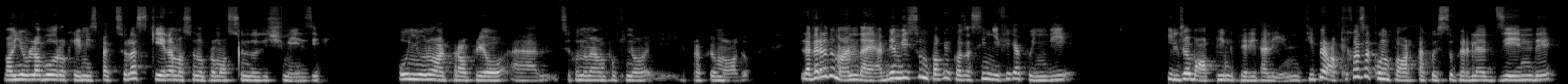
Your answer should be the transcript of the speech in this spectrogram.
voglio un lavoro che mi spezzo la schiena, ma sono promosso in 12 mesi. Ognuno ha il proprio, eh, secondo me, un pochino il proprio modo. La vera domanda è, abbiamo visto un po' che cosa significa quindi il job hopping per i talenti, però che cosa comporta questo per le aziende,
